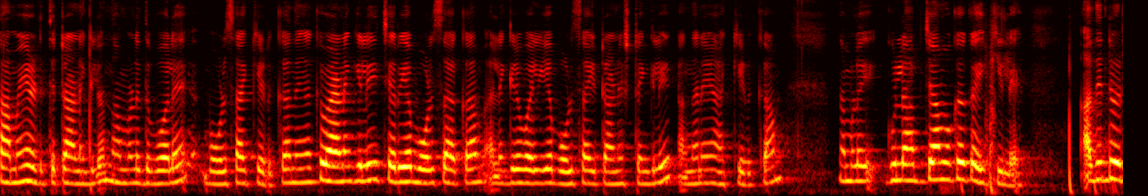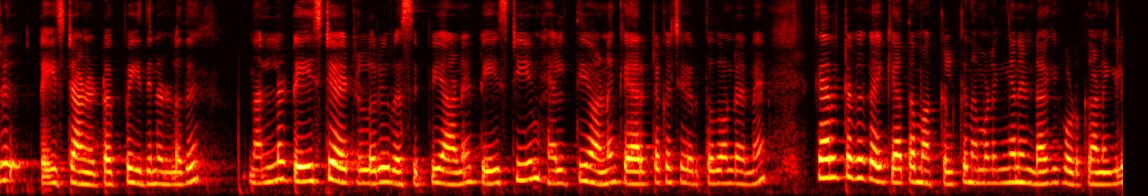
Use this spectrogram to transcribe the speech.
സമയം എടുത്തിട്ടാണെങ്കിലും നമ്മൾ ഇതുപോലെ ബോൾസ് ആക്കി എടുക്കുക. നിങ്ങൾക്ക് വേണമെങ്കിൽ ചെറിയ ബോൾസ് ആക്കാം അല്ലെങ്കിൽ വലിയ ബോൾസ് ആയിട്ടാണ് ഇഷ്ടമെങ്കിൽ അങ്ങനെ ആക്കിയെടുക്കാം നമ്മൾ ഗുലാബ് ജാമൊക്കെ കഴിക്കില്ലേ? അതിന്റെ ഒരു ടേസ്റ്റാണ് കേട്ടോ ഇപ്പോൾ ഇതിനുള്ളത്. നല്ല ടേസ്റ്റി ആയിട്ടുള്ളൊരു റെസിപ്പിയാണ് ടേസ്റ്റിയും ഹെൽത്തിയുമാണ് ക്യാരറ്റൊക്കെ ചേർത്തതുകൊണ്ട് തന്നെ ക്യാരറ്റൊക്കെ കഴിക്കാത്ത മക്കൾക്ക് നമ്മളിങ്ങനെ ഉണ്ടാക്കി കൊടുക്കുകയാണെങ്കിൽ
